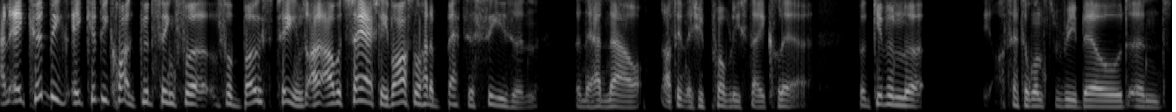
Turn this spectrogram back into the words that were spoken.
And it could be it could be quite a good thing for for both teams. I, I would say actually, if Arsenal had a better season than they had now, I think they should probably stay clear. But given that Arteta wants to rebuild and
